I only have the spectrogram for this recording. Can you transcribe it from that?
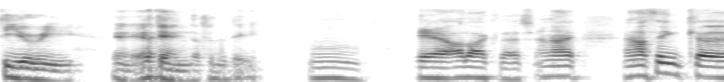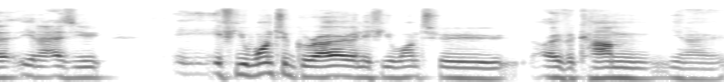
theory uh, at the end of the day. Mm. Yeah, I like that, and I and I think uh, you know as you if you want to grow and if you want to overcome you know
